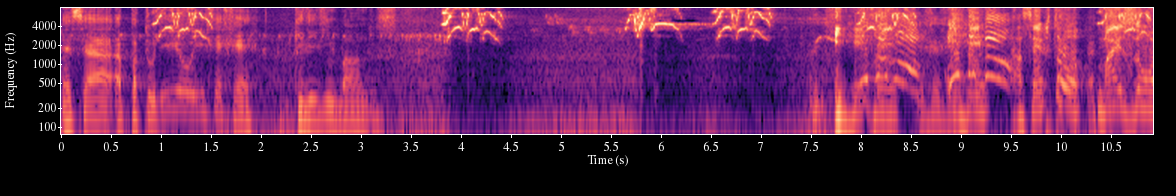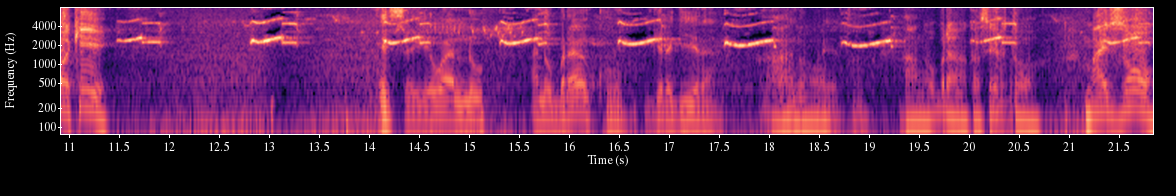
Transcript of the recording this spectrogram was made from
Esse é a, a paturi ou ireré, que vive em bandos. É isso. Ihê, ihê. Acertou. Mais um aqui. Esse aí é o anu. Anu branco, guira-guira. Anu Anu. preto. No branco, acertou. Mais um.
